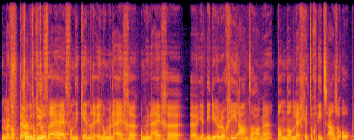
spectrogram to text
Maar dat perkt toch deel. de vrijheid van die kinderen in om hun eigen, om hun eigen uh, ja, ideologie aan te hangen? Dan, dan leg je toch iets aan ze op?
